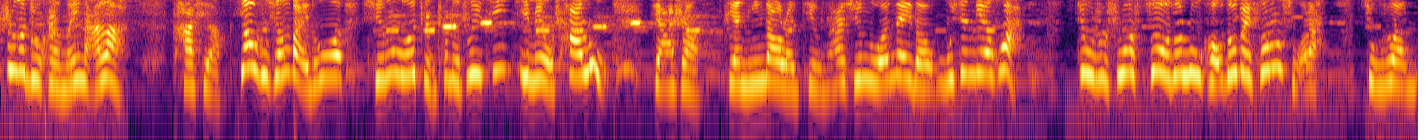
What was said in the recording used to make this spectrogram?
这就很为难了。他想要是想摆脱巡逻警车的追击，既没有岔路，加上监听到了警察巡逻内的无线电话，就是说所有的路口都被封锁了，就算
